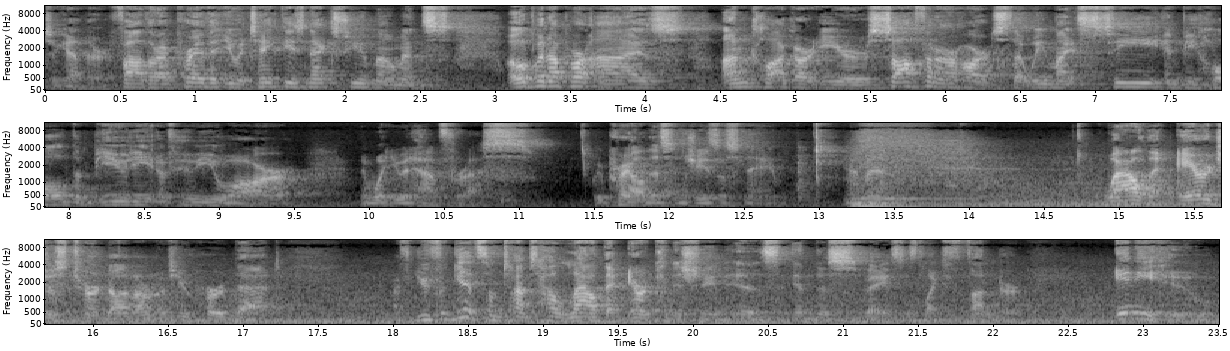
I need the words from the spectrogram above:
together. Father, I pray that you would take these next few moments, open up our eyes, unclog our ears, soften our hearts that we might see and behold the beauty of who you are and what you would have for us. We pray all this in Jesus' name. Amen. Wow, the air just turned on. I don't know if you heard that. You forget sometimes how loud the air conditioning is in this space. It's like thunder. Anywho,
